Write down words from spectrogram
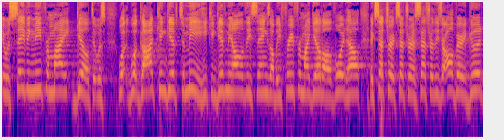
it was saving me from my guilt. It was what, what God can give to me. He can give me all of these things. I'll be free from my guilt. I'll avoid hell, etc., etc., etc. These are all very good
